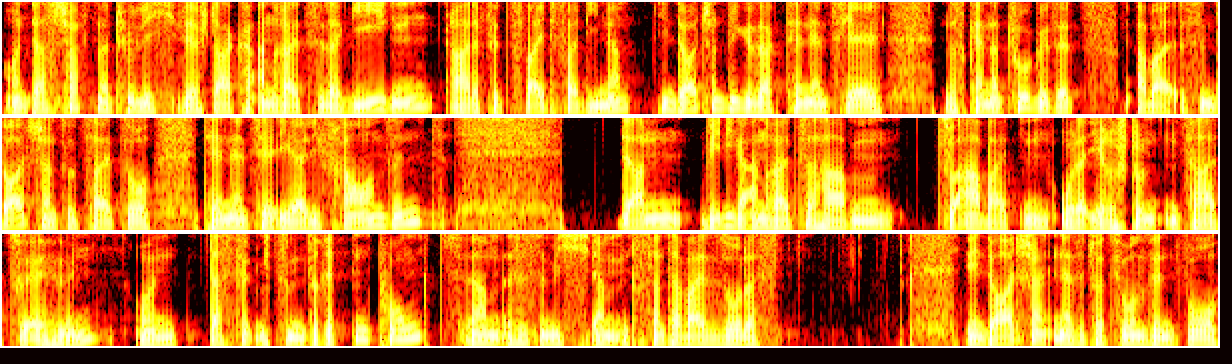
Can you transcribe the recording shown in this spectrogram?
Und das schafft natürlich sehr starke Anreize dagegen, für Zweitverdiener, die in Deutschland, wie gesagt, tendenziell, das ist kein Naturgesetz, aber es ist in Deutschland zurzeit so, tendenziell eher die Frauen sind dann weniger Anreize haben, zu arbeiten oder ihre Stundenzahl zu erhöhen. Und das führt mich zum dritten Punkt. Ähm, es ist nämlich ähm, interessanterweise so, dass wir in Deutschland in einer Situation sind, wo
